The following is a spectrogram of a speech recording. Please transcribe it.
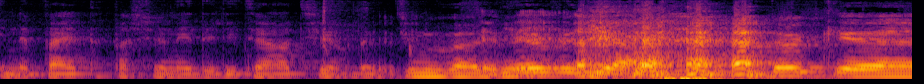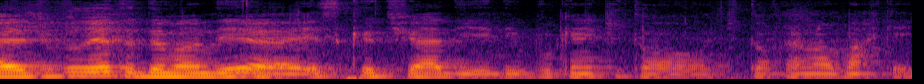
et ne pas être passionné de littérature. Donc, tu me vas bien venir. Donc, je voudrais te demander, est-ce que tu as des, des bouquins qui t'ont vraiment marqué?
